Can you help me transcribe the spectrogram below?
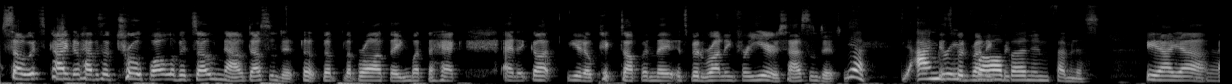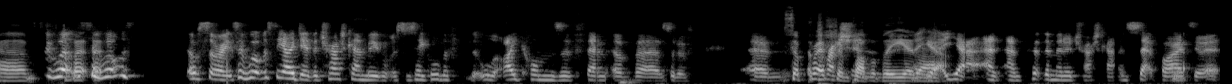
So it's kind of has a trope all of its own now doesn't it? The, the, the bra thing what the heck? And it got you know picked up and they, it's been running for years hasn't it? Yeah. Angry bra for... burning feminists yeah yeah, yeah. Um, so, what, but, so what was Oh, sorry. So, what was the idea? The trash can movement was to take all the all the icons of them of uh, sort of um, suppression, probably, and, yeah, yeah, and, and put them in a trash can and set fire yeah. to it,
